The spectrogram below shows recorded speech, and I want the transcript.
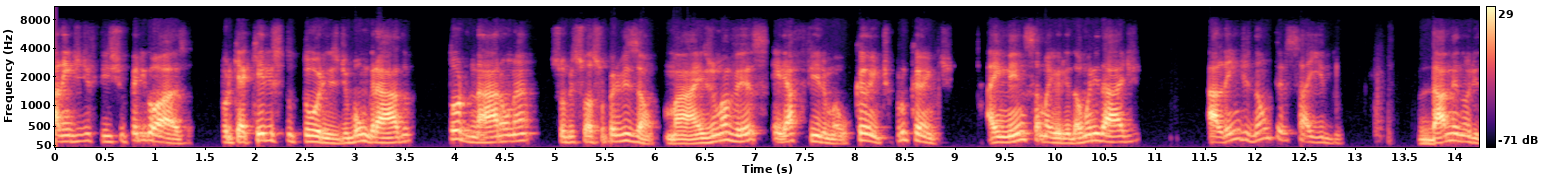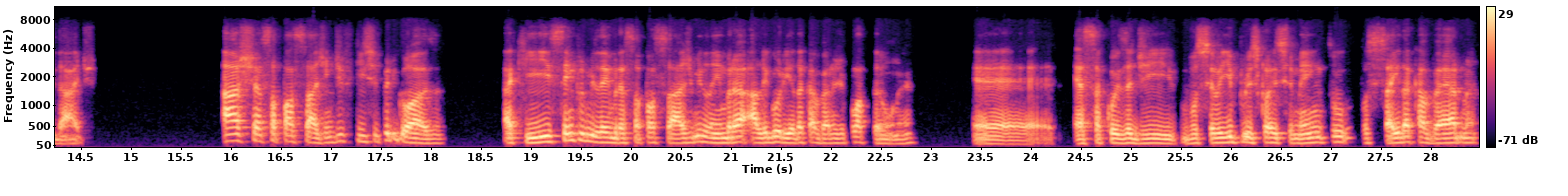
além de difícil e perigosa, porque aqueles tutores de bom grado tornaram-na sob sua supervisão. Mais uma vez, ele afirma, o Kant, para o Kant, a imensa maioria da humanidade, além de não ter saído da menoridade, acha essa passagem difícil e perigosa. aqui sempre me lembra essa passagem, me lembra a alegoria da caverna de Platão, né? É, essa coisa de você ir para o esclarecimento, você sair da caverna,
